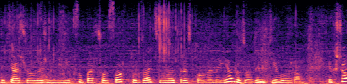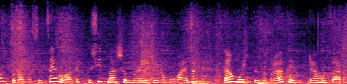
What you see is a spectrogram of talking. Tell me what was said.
дитячого лижного міксу першого сорту за ціною 3,5 євро за 1 кг. Якщо вам сподобався цей лотик, пишіть нашим менеджерам у Viber та можете забрати його прямо зараз.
